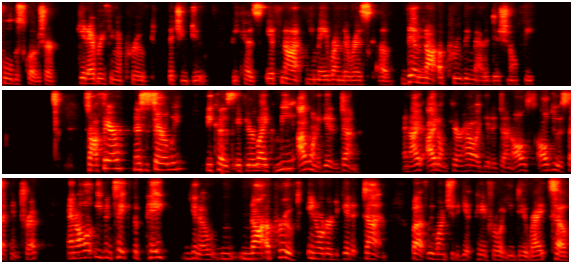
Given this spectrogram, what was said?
full disclosure, get everything approved that you do, because if not, you may run the risk of them not approving that additional fee. It's not fair necessarily, because if you're like me, I want to get it done. And I, I don't care how I get it done. I'll, I'll do a second trip and I'll even take the pay you know, not approved in order to get it done. But we want you to get paid for what you do, right? So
